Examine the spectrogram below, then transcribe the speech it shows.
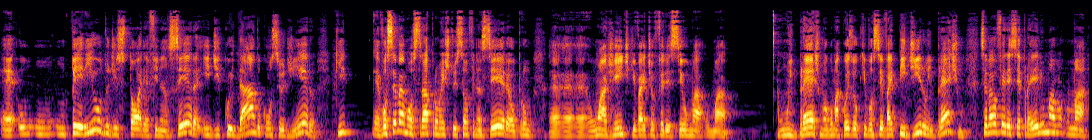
é, um, um período de história financeira e de cuidado com o seu dinheiro que você vai mostrar para uma instituição financeira ou para um, é, é, é, um agente que vai te oferecer uma, uma um empréstimo, alguma coisa, ou que você vai pedir um empréstimo, você vai oferecer para ele uma, uma,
